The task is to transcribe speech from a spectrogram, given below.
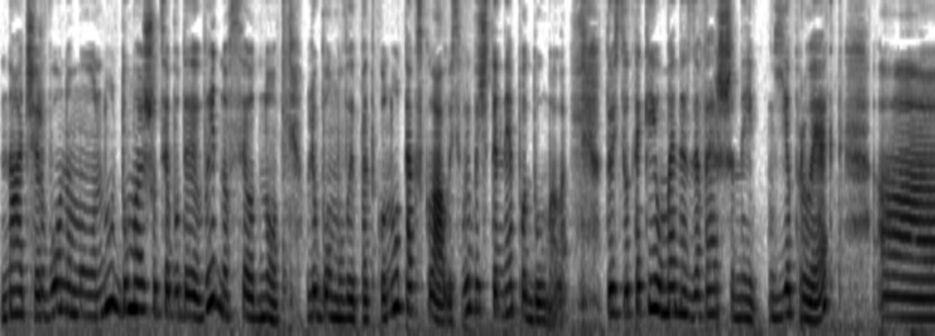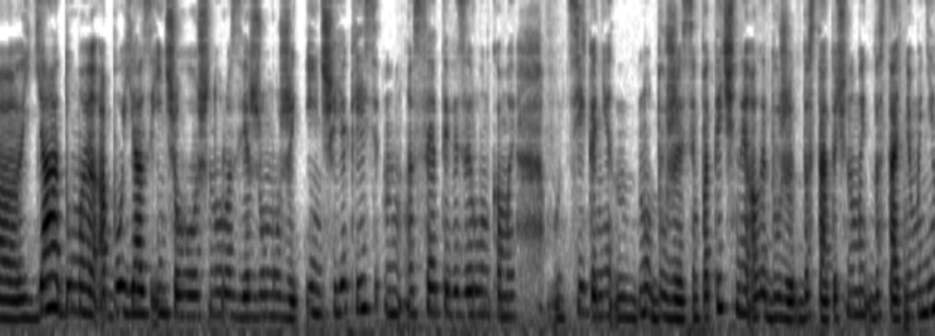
на червоному. Ну, думаю, що це буде видно все одно в будь-якому випадку. Ну, так склалось. Вибачте, не подумала. Тобто, от такий у мене завершений є проект. Я думаю, або я з іншого шнуру зв'яжу, може, інші якісь сети візерунками. Ці ну, дуже симпатичні, але дуже достатньо, достатньо мені.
